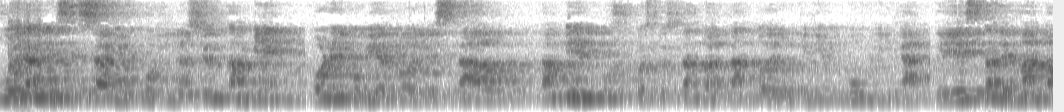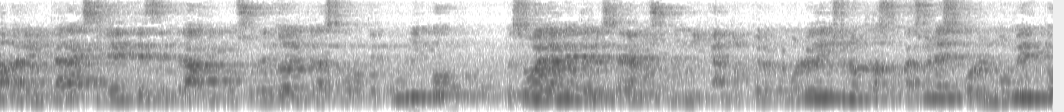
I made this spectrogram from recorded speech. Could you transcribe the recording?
fuera necesario coordinación también con el gobierno del Estado, también por supuesto estando al tanto de la opinión pública de esta demanda para evitar accidentes de tráfico, sobre todo el transporte público, pues obviamente lo estaríamos comunicando. Pero como lo he dicho en otras ocasiones, por el momento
